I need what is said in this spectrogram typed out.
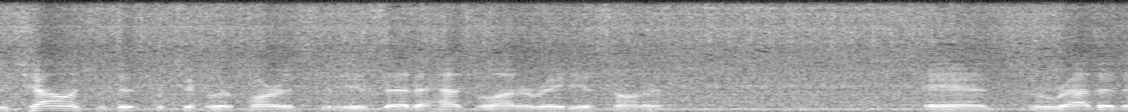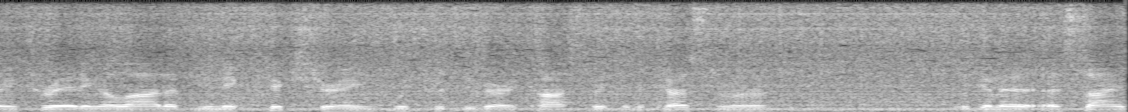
The challenge with this particular part is, is that it has a lot of radius on it. And rather than creating a lot of unique fixturing, which would be very costly to the customer, we're going to assign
